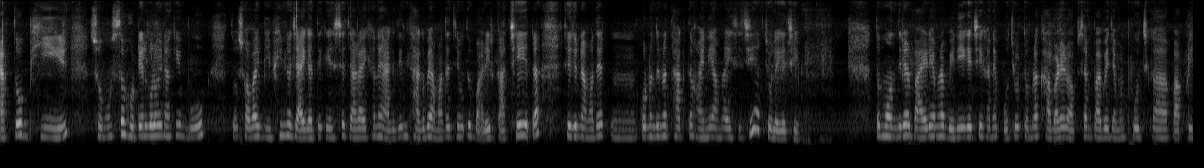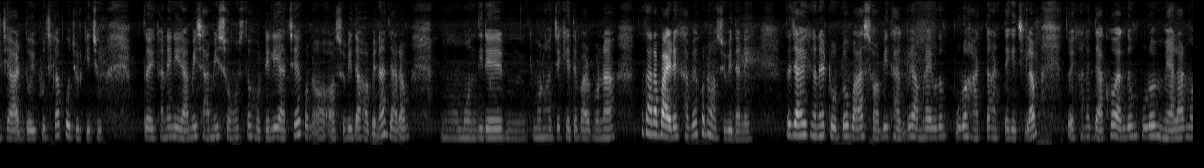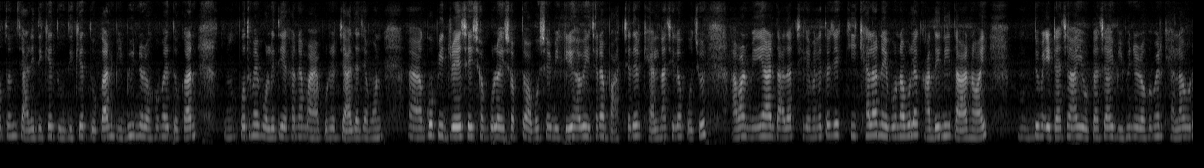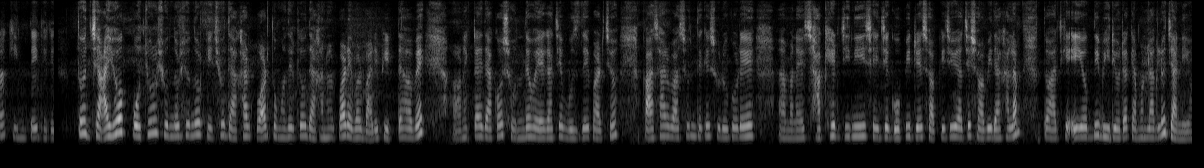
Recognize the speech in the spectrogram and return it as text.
এত ভিড়, সমস্ত হোটেলগুলোই নাকি বুক তো সবাই বিভিন্ন জায়গা থেকে এসছে, যারা এখানে একদিন থাকবে। আমাদের যেহেতু বাড়ির কাছেই এটা, সেই জন্য আমাদের কোনো দিনও থাকতে হয়নি, আমরা এসেছি আর চলে গেছি। তো মন্দিরের বাইরে আমরা বেরিয়ে গেছি, এখানে প্রচুর তোমরা খাবারের অপশান পাবে, যেমন ফুচকা, পাপড়ি চাট, দই ফুচকা, প্রচুর কিছু। তো এখানে নিরামিষ, আমিষ সমস্ত হোটেলই আছে, কোনো অসুবিধা হবে না। যারা মন্দিরে মনে হচ্ছে খেতে পারব না, তো তারা বাইরে খাবে, কোনো অসুবিধা নেই। তো যাই হোক, এখানে টোটো, বাস সবই থাকবে। আমরা একদম পুরো হাঁটতে হাঁটতে গেছিলাম। তো এখানে দেখো একদম পুরো মেলার মতন চারিদিকে, দুদিকে দোকান, বিভিন্ন রকমের দোকান। প্রথমে বলে দিই, এখানে মায়াপুরের যা যা যেমন গোপি ড্রেস, এই সবগুলো এইসব তো অবশ্যই বিক্রি হবে। এছাড়া বাচ্চাদের খেলনা ছিল প্রচুর। আমার মেয়ে আর দাদার ছেলেমেলে তো যে কী খেলা নেব না বলে কাঁদেনি তা নয়। এটা চাই, ওটা চাই, বিভিন্ন রকমের খেলা ওরা কিনতেই থেকে তো যাই হোক, প্রচুর সুন্দর সুন্দর কিছু দেখার পর, তোমাদেরকেও দেখানোর পর এবার বাড়ি ফিরতে হবে। অনেকটাই দেখো, সন্ধে হয়ে গেছে, বুঝতেই পারছ। কাছার বাসন থেকে শুরু করে মানে শাখের জিনিস, এই যে গোপী ড্রেস সব কিছুই আছে, সবই দেখালাম। তো আজকে এই অবধি, ভিডিওটা কেমন লাগল জানিও।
